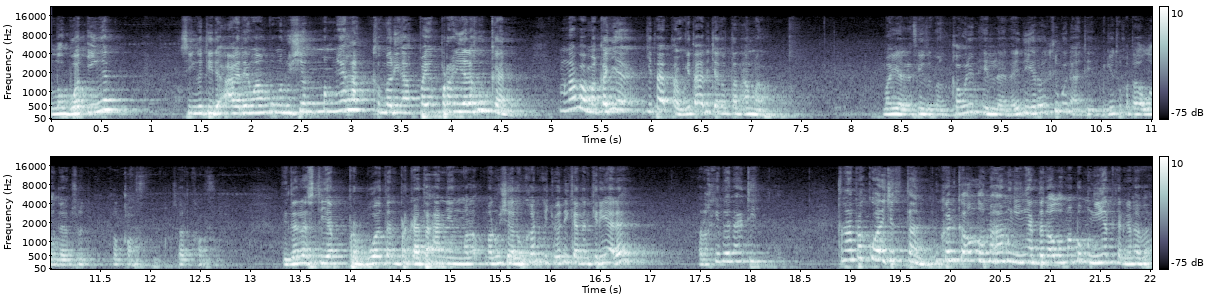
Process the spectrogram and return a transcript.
Allah buat ingat sehingga tidak ada yang mampu manusia mengelak kembali apa yang pernah dia lakukan. Mengapa? Makanya kita tahu, kita ada catatan amal. Mayal fi min qawlin illa ladaihi raqibun atid. Begitu kata Allah dalam surat Al-Qaf. Surat. Di dalam setiap perbuatan perkataan yang manusia lakukan kecuali kanan kiri ada raqib dan atid. Kenapa kok ada catatan? Bukankah Allah Maha mengingat dan Allah mampu mengingatkan kenapa?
